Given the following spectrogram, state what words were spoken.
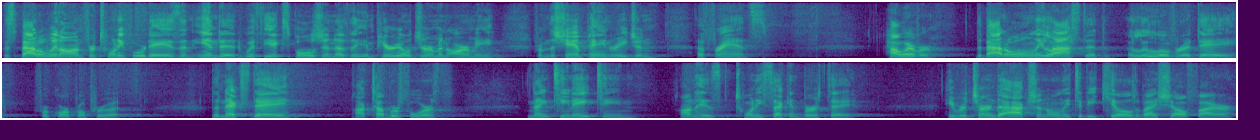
This battle went on for 24 days and ended with the expulsion of the Imperial German army from the Champagne region of France. However, the battle only lasted a little over a day for Corporal Pruitt. The next day, October 4th, 1918, on his 22nd birthday, he returned to action only to be killed by shell fire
